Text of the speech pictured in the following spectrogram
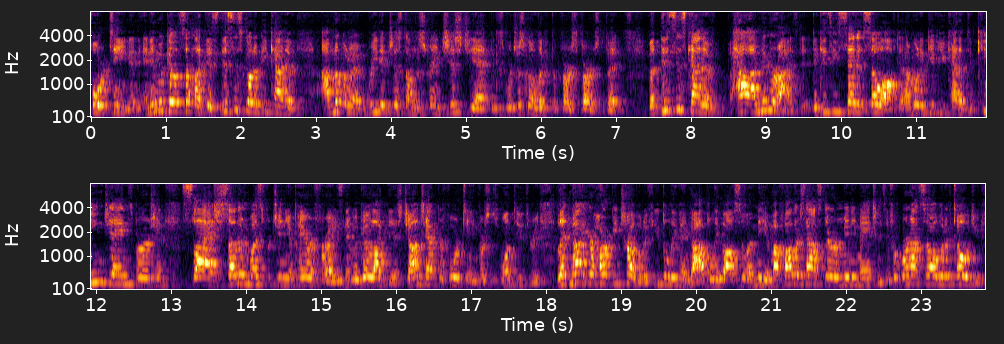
14. And, and it would go something like this. This is going to be kind of, I'm not going to read it just on the screen just yet because we're just going to look at the first verse. But, but this is kind of how I memorized it because he said it so often. I'm going to give you kind of the King James Version slash Southern West Virginia paraphrase. And it would go like this John chapter 14, verses 1 through 3. Let not your heart be troubled. If you believe in God, believe also in me. In my Father's house there are many mansions. If it were not so, I would have told you.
